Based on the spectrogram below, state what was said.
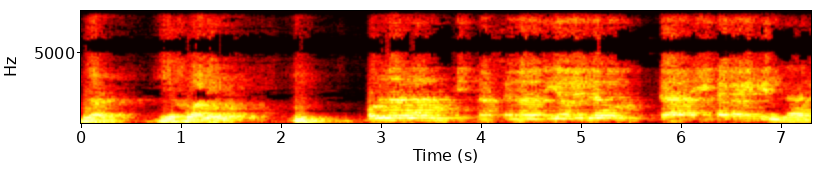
نعم. لإخوانهم. قلنا لهم إن السماء غلة داعي كبيت الله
